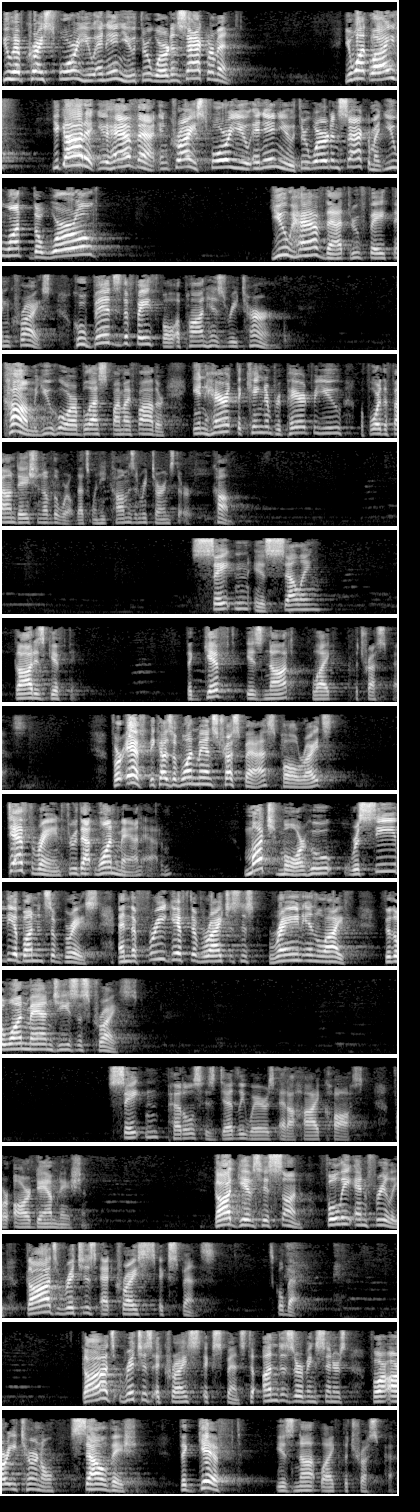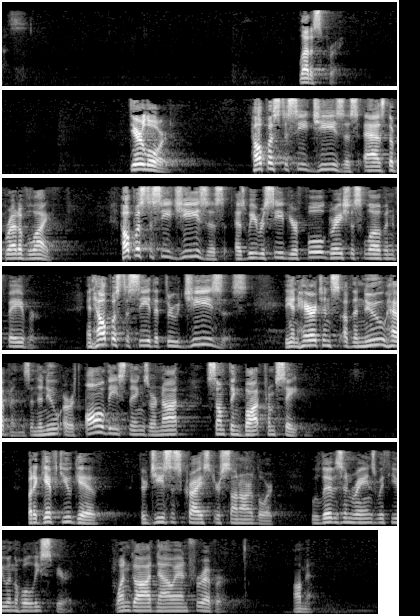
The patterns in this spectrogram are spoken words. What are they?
You have Christ for you and in you through word and sacrament. You want life? You got it. You have that in Christ for you and in you through word and sacrament. You want the world? You have that through faith in Christ, who bids the faithful upon his return. Come, you who are blessed by my Father, inherit the kingdom prepared for you before the foundation of the world. That's when he comes and returns to earth. Come. Satan is selling God is gifting. The gift is not like the trespass. For if, because of one man's trespass, Paul writes, death reigned through that one man, Adam, much more who receive the abundance of grace and the free gift of righteousness reign in life through the one man, Jesus Christ. Satan peddles his deadly wares at a high cost for our damnation. God gives his Son fully and freely, God's riches at Christ's expense. Let's go back. God's riches at Christ's expense to undeserving sinners for our eternal salvation. The gift is not like the trespass. Let us pray. Dear Lord, Help us to see Jesus as the bread of life. Help us to see Jesus as we receive your full gracious love and favor. And help us to see that through Jesus, the inheritance of the new heavens and the new earth, all these things are not something bought from Satan, but a gift you give through Jesus Christ, your Son, our Lord, who lives and reigns with you in the Holy Spirit, one God now and forever. Amen.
